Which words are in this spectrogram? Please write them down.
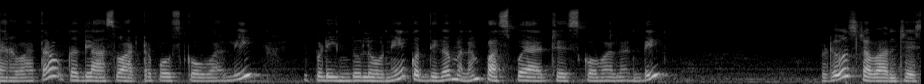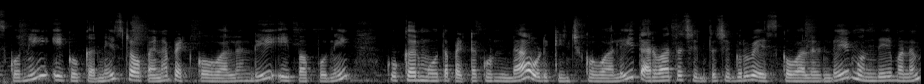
తర్వాత ఒక గ్లాస్ వాటర్ పోసుకోవాలి. ఇప్పుడు ఇందులోనే కొద్దిగా మనం పసుపు యాడ్ చేసుకోవాలండి. ఇప్పుడు స్టవ్ ఆన్ చేసుకొని ఈ కుక్కర్ని స్టవ్ పైన పెట్టుకోవాలండి. ఈ పప్పుని కుక్కర్ మూత పెట్టకుండా ఉడికించుకోవాలి. తర్వాత చింత చిగురు వేసుకోవాలండి. ముందే మనం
